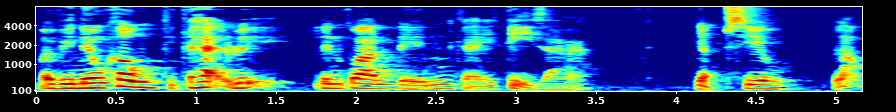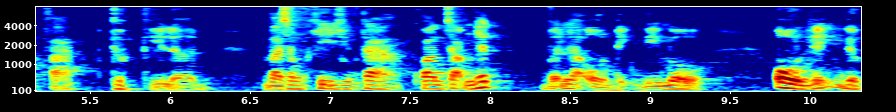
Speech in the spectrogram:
Bởi vì nếu không thì cái hệ lụy liên quan đến cái tỷ giá nhập siêu lạm phát cực kỳ lớn và trong khi chúng ta quan trọng nhất vẫn là ổn định vĩ mô. Ổn định được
